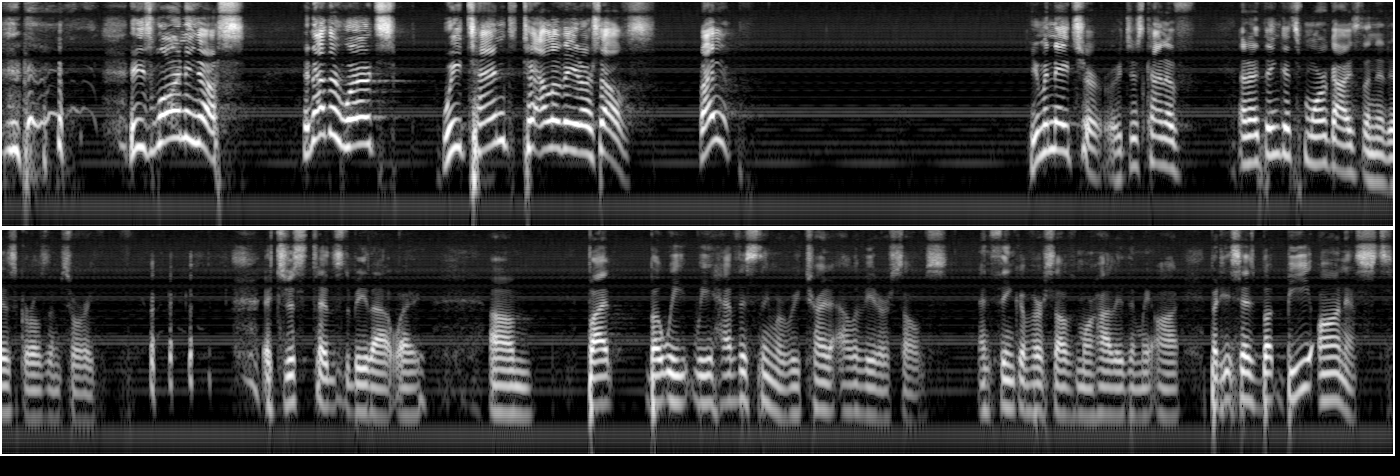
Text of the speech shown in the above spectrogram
He's warning us. In other words, we tend to elevate ourselves, right? Human nature, we just kind of, and I think it's more guys than it is girls, I'm sorry. it just tends to be that way. Um, but but we, we have this thing where we try to elevate ourselves and think of ourselves more highly than we ought. But he says, but be honest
